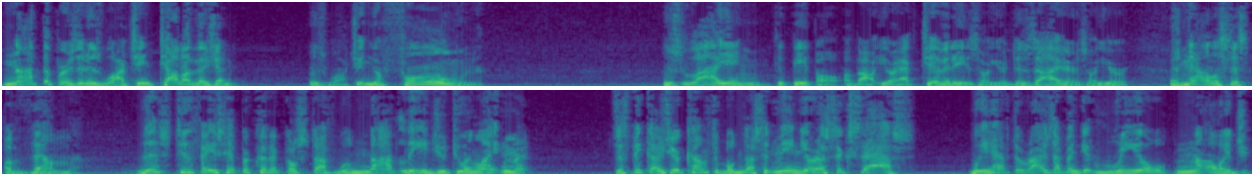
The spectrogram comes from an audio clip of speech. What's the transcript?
Not the person who's watching television, who's watching your phone, who's lying to people about your activities or your desires or your analysis of them. This two-faced hypocritical stuff will not lead you to enlightenment. Just because you're comfortable doesn't mean you're a success. We have to rise up and get real knowledge.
